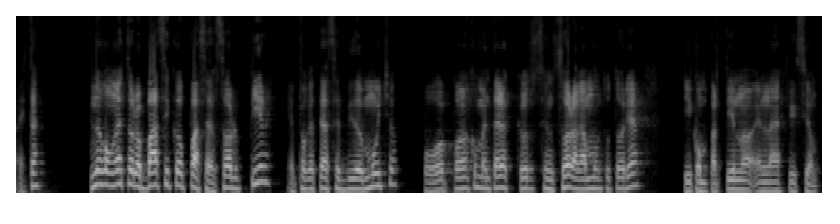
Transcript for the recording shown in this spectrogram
ahí está. No con esto los básicos para sensor PIR. Espero que te haya servido mucho. O poner comentarios que otro sensor hagamos un tutorial y compartirlo en la descripción.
